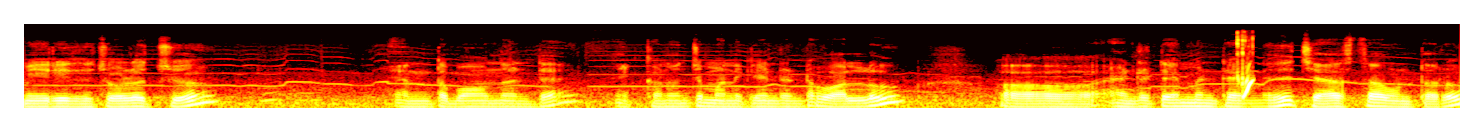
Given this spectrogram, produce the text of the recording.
మీరు ఇది చూడొచ్చు. ఎంత బాగుందంటే ఇక్కడ నుంచి మనకి ఏంటంటే వాళ్ళు ఎంటర్టైన్మెంట్ అనేది చేస్తూ ఉంటారు.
